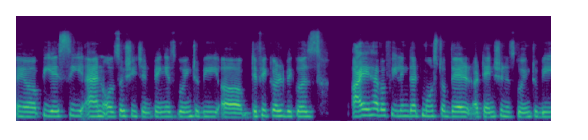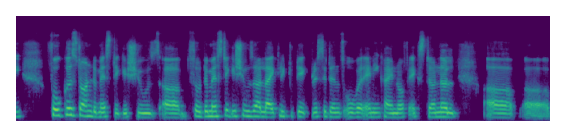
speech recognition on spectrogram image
uh, PSC and also Xi Jinping is going to be uh, difficult because I have a feeling that most of their attention is going to be focused on domestic issues. Uh, so domestic issues are likely to take precedence over any kind of external, uh, uh,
